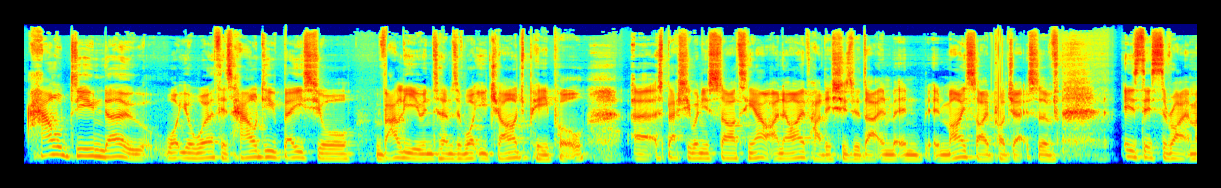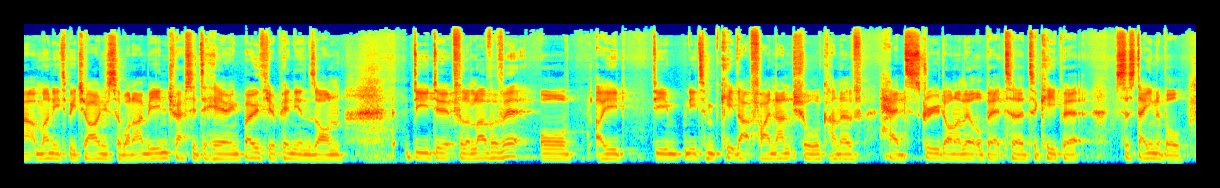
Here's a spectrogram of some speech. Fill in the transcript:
how do you know what your worth is? How do you base your value in terms of what you charge people, uh, especially when you're starting out? I know I've had issues with that in, in, in my side projects of is this the right amount of money to be charging someone? I'd be interested to hearing both your opinions on do you do it for the love of it or are you do you need to keep that financial kind of head screwed on a little bit to, to keep it sustainable?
